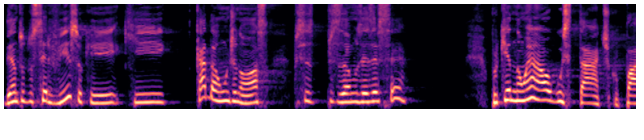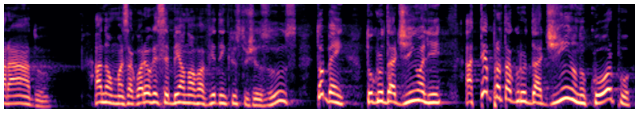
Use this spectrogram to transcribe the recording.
dentro do serviço que, que cada um de nós precisamos exercer. Porque não é algo estático, parado. Ah, não, mas agora eu recebi a nova vida em Cristo Jesus. Estou bem, estou grudadinho ali. Até para estar tá grudadinho no corpo,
